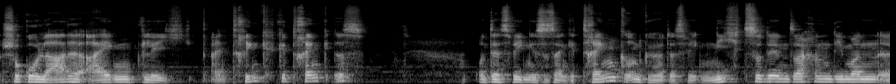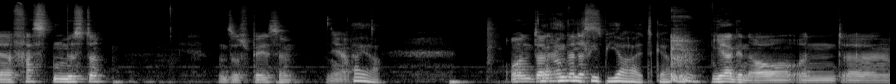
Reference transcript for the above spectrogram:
Schokolade eigentlich ein Trinkgetränk ist und deswegen ist es ein Getränk und gehört deswegen nicht zu den Sachen, die man äh, fasten müsste. Und so Späße. Ja. Ah ja. Und dann ja, haben wir das. wie Bier halt, gell? Ja, genau. Und äh,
